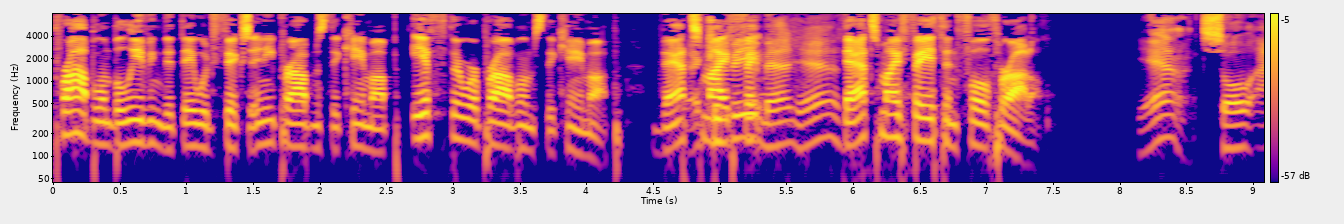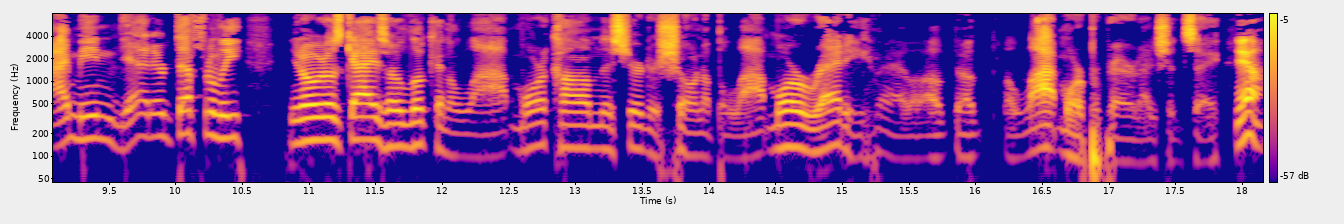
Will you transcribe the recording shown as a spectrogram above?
problem believing that they would fix any problems that came up if there were problems that came up. That's that my be, faith. man. Yeah, That's my faith in full throttle. yeah. So I mean, yeah, they're definitely. You know, those guys are looking a lot more calm this year. They're showing up a lot more ready, a, a, a lot more prepared, I should say. Yeah,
